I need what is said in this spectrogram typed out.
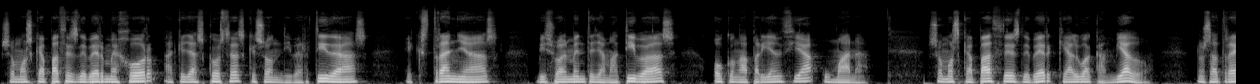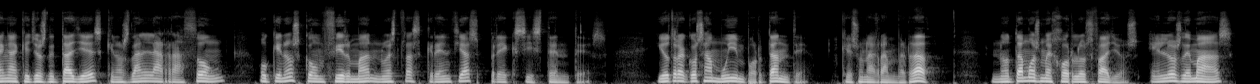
Somos capaces de ver mejor aquellas cosas que son divertidas, extrañas, visualmente llamativas o con apariencia humana. Somos capaces de ver que algo ha cambiado. Nos atraen aquellos detalles que nos dan la razón o que nos confirman nuestras creencias preexistentes. Y otra cosa muy importante, que es una gran verdad, notamos mejor los fallos en los demás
